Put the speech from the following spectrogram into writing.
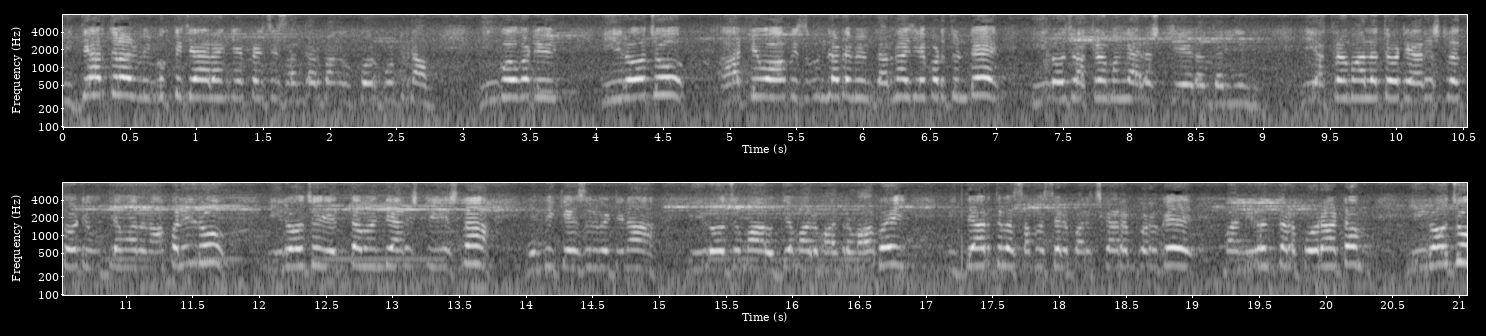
విద్యార్థులను విముక్తి చేయాలని చెప్పేసి సందర్భంగా కోరుకుంటున్నాం. ఇంకొకటి ఈరోజు ఆర్టీఓ ఆఫీస్ ముందట మేము ధర్నా చేపడుతుంటే ఈరోజు అక్రమంగా అరెస్ట్ చేయడం జరిగింది. ఈ అక్రమాలతోటి అరెస్టులతోటి ఉద్యమాలను ఆపలేరు. ఈరోజు ఎంతమంది అరెస్ట్ చేసినా ఎన్ని కేసులు పెట్టినా ఈరోజు మా ఉద్యమాలు మాత్రం ఆపై విద్యార్థుల సమస్యల పరిష్కారం కొరకే మా నిరంతర పోరాటం. ఈరోజు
